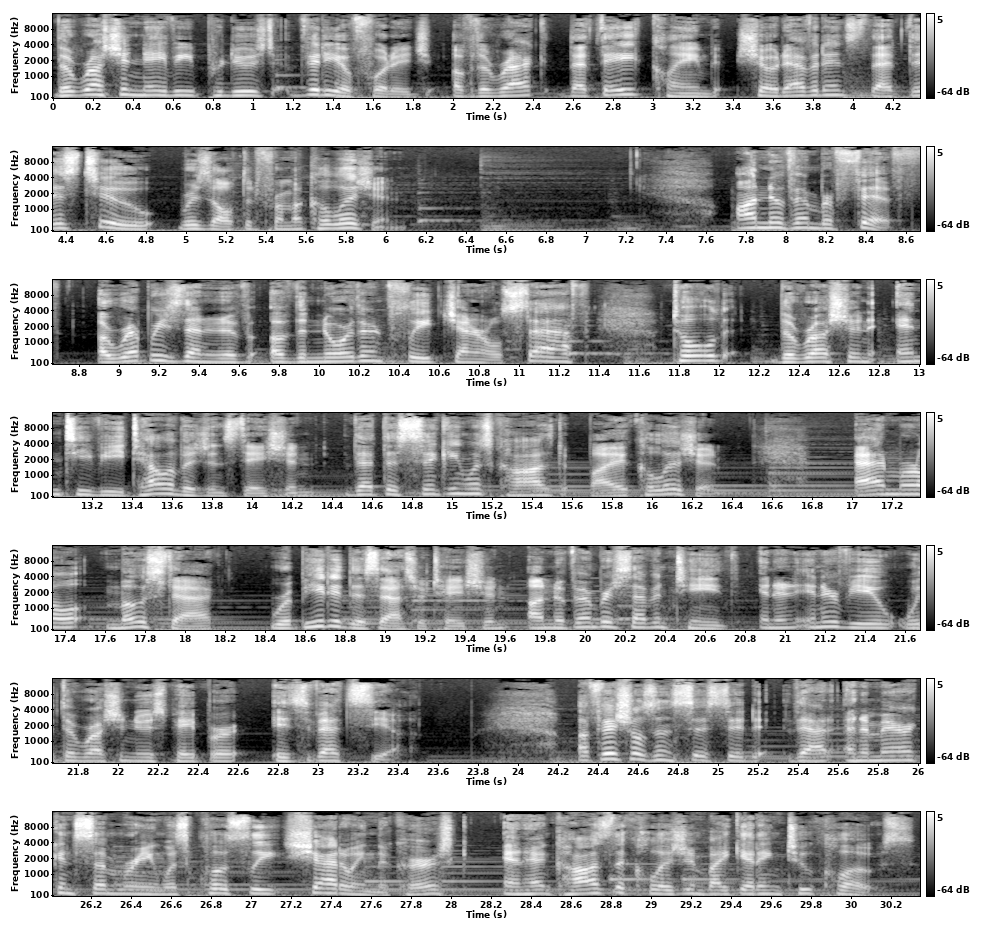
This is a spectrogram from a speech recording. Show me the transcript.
The Russian Navy produced video footage of the wreck that they claimed showed evidence that this too resulted from a collision. On November 5th, a representative of the Northern Fleet General Staff told the Russian NTV television station that the sinking was caused by a collision. Admiral Motsak repeated this assertion on November 17th in an interview with the Russian newspaper Izvestia. Officials insisted that an American submarine was closely shadowing the Kursk and had caused the collision by getting too close.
